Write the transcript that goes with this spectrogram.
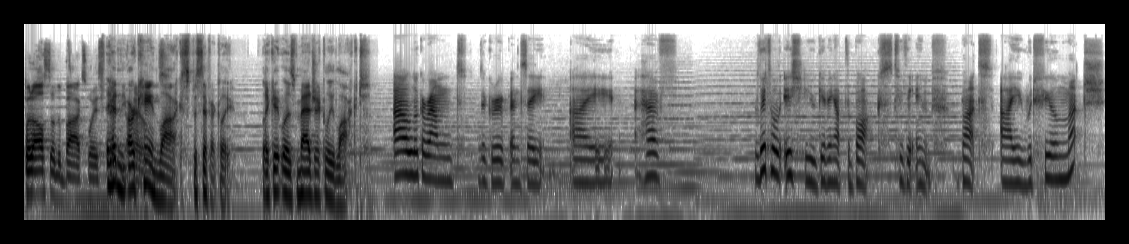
But also the box weighs. it had an arcane pounds. lock specifically, like it was magically locked. I'll look around the group and say, I have little issue giving up the box to the imp, but I would feel much,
